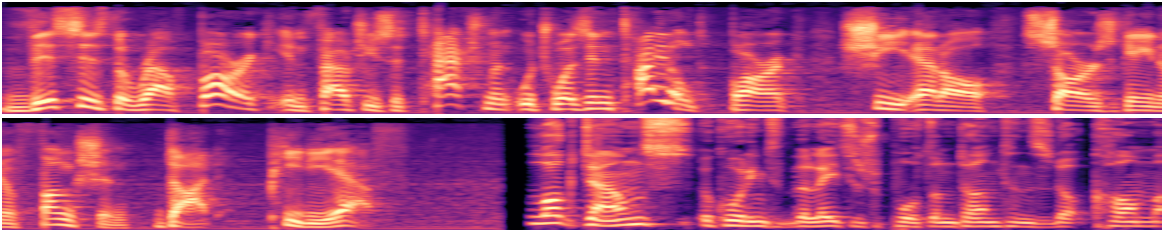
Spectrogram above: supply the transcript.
this is the Ralph Baric in Fauci's attachment, which was entitled Baric, Shi et al. SARS gain of function .pdf. Lockdowns, according to the latest report on Darntons.com,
